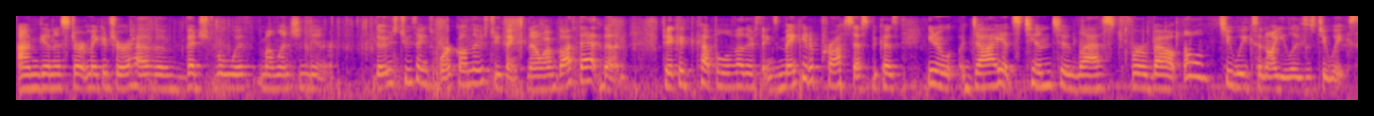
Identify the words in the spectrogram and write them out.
I'm going to start making sure I have a vegetable with my lunch and dinner. Those two things, work on those two things. Now I've got that done. Pick a couple of other things. Make it a process because, you know, diets tend to last for about, oh, two weeks and all you lose is two weeks.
